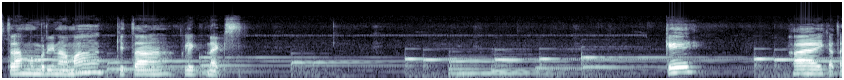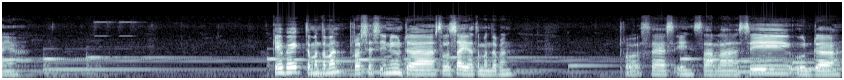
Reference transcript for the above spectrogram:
Setelah memberi nama kita klik next. Oke. Hai katanya. Oke baik teman-teman. Proses ini udah selesai ya teman-teman. Proses instalasi udah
